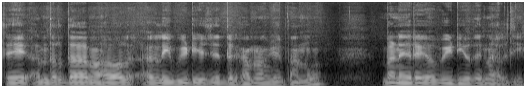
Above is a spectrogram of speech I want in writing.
ਤੇ ਅੰਦਰ ਦਾ ਮਾਹੌਲ ਅਗਲੀ ਵੀਡੀਓ 'ਚ ਦਿਖਾਵਾਂਗੇ ਤੁਹਾਨੂੰ। ਬਣੇ ਰਹੋ ਵੀਡੀਓ ਦੇ ਨਾਲ ਜੀ।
